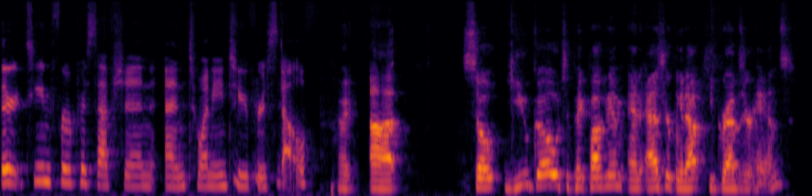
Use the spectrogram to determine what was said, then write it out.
13 for perception and 22 for stealth. All right. Uh, so you go to pickpocket him, and as you're pulling it out, he grabs your hands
